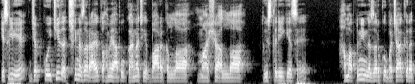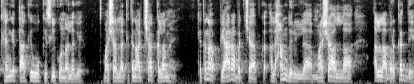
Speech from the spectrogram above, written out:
اس لیے جب کوئی چیز اچھی نظر آئے تو ہمیں آپ کو کہنا چاہیے، بارک اللہ، ماشاء اللہ۔ تو اس طریقے سے ہم اپنی نظر کو بچا کے رکھیں گے تاکہ وہ کسی کو نہ لگے۔ ماشاء اللہ، کتنا اچھا قلم ہے، کتنا پیارا بچہ آپ کا۔ الحمدللہ، ماشاء اللہ اللہ برکت دے۔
